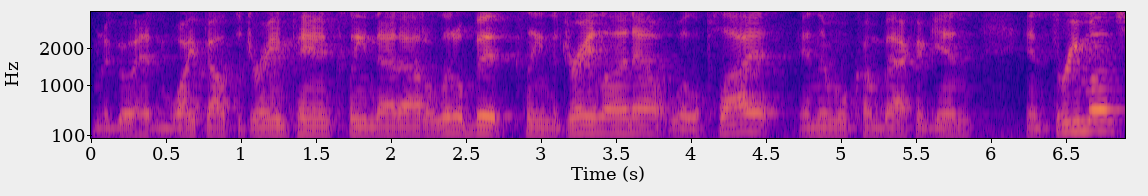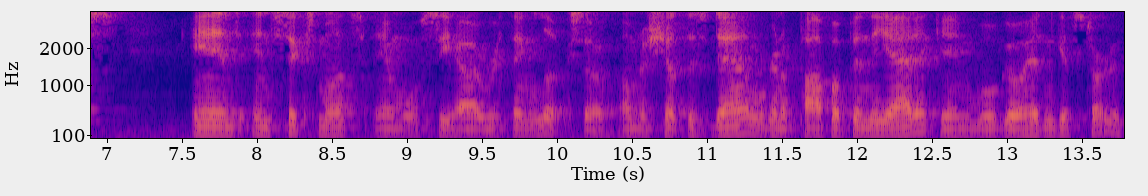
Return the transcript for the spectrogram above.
I'm going to go ahead and wipe out the drain pan, clean that out a little bit, clean the drain line out. We'll apply it, and then we'll come back again in three months and in six months, and we'll see how everything looks. So I'm going to shut this down. We're going to pop up in the attic, and we'll go ahead and get started.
